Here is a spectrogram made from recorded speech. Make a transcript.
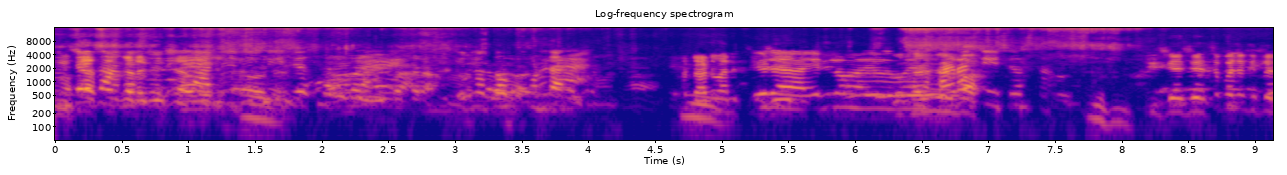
తీసేస్తాం తీసేసేస్తే కొంచెం ఇట్లా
